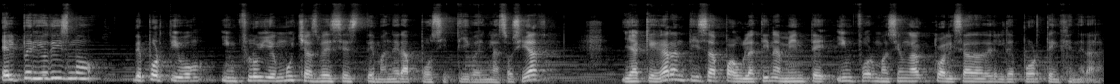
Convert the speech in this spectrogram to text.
El periodismo deportivo influye muchas veces de manera positiva en la sociedad ya que garantiza paulatinamente información actualizada del deporte en general.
